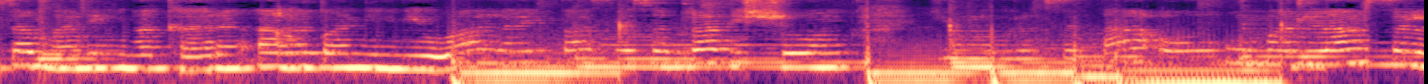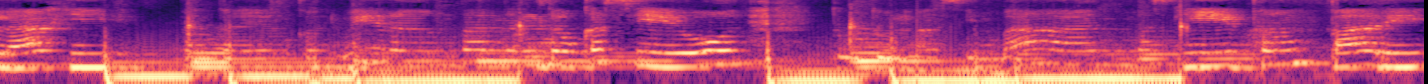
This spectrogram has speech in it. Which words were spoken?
sa maling nakaraan Ang paniniwala'y base sa tradisyon. Yung murang sa tao, umadlang sa lahi. Patay ang katwirang, banal daw kasi yun. Tutol ang simbahan, maski pang pari.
